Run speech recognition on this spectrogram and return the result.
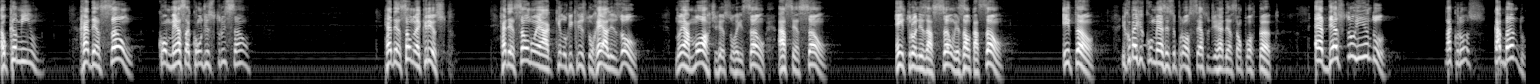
É o caminho. Redenção começa com destruição. Redenção não é Cristo? Redenção não é aquilo que Cristo realizou? Não é a morte, ressurreição, ascensão, entronização, exaltação? Então, e como é que começa esse processo de redenção, portanto? É destruindo na cruz, acabando.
